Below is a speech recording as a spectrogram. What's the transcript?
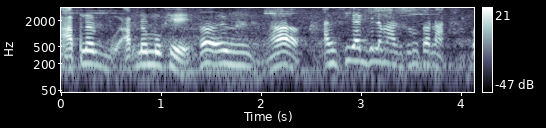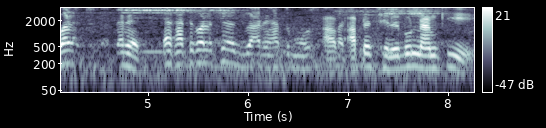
আপনার আপনার মুখে? হ্যাঁ, আমি সিগারেট দিলাম আর শুনতো না। গলা আরে এক হাতে গলা ছিল আর হাতে মুখ আপনার ছেলের বোন নাম কি?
